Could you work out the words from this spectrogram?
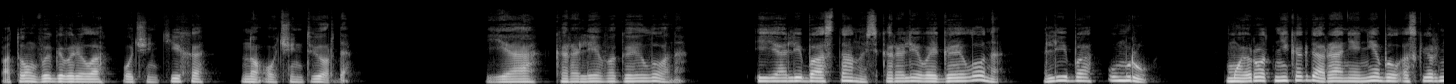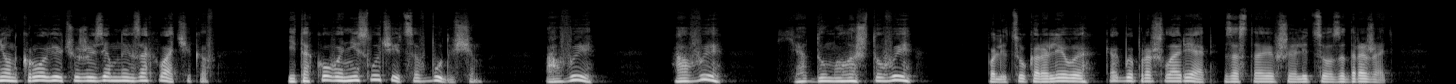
Потом выговорила очень тихо, но очень твердо. «Я королева Гайлона, и я либо останусь королевой Гайлона, либо умру. Мой род никогда ранее не был осквернен кровью чужеземных захватчиков, и такого не случится в будущем. А вы... А вы... Я думала, что вы...» По лицу королевы как бы прошла рябь, заставившая лицо задрожать.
